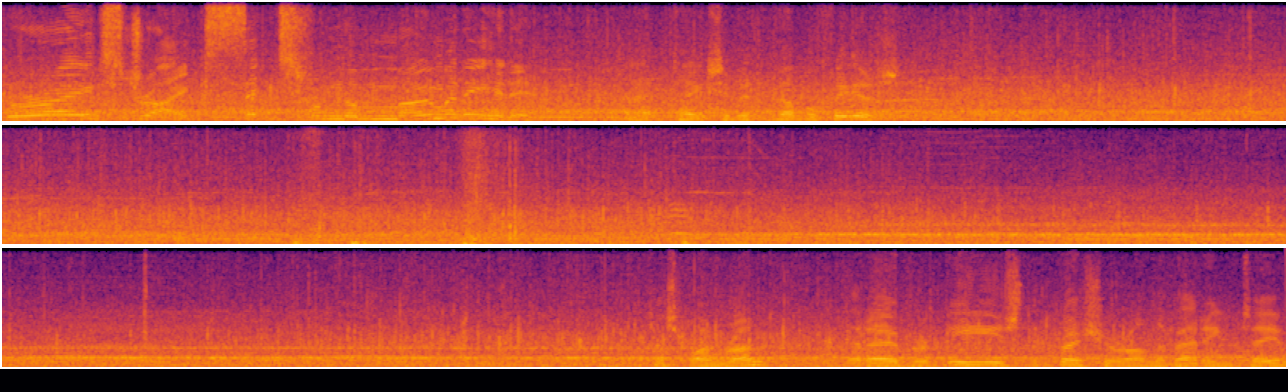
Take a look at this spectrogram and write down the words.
Great strike. Six from the moment he hit it. that takes him into double figures. Just one run. That over eased the pressure on the batting team.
